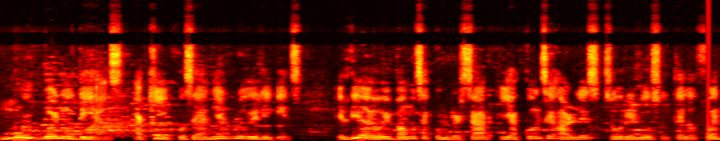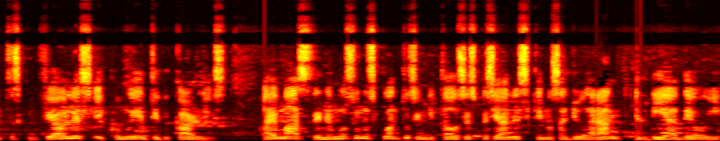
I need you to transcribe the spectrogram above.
Muy buenos días, aquí José Daniel Rodríguez. El día de hoy vamos a conversar y aconsejarles sobre el uso de las fuentes confiables y cómo identificarlas. Además, tenemos unos cuantos invitados especiales que nos ayudarán el día de hoy.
